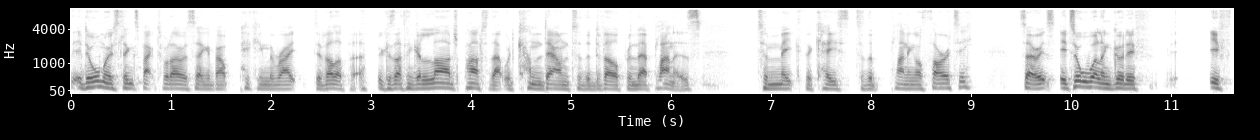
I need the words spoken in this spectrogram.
it almost links back to what I was saying about picking the right developer, because I think a large part of that would come down to the developer and their planners to make the case to the planning authority. So it's, it's all well and good if, if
